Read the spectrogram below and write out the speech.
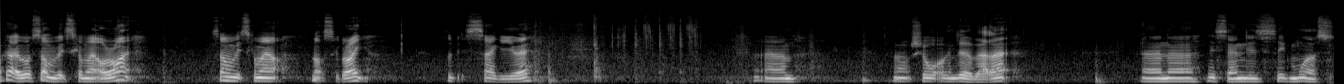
okay well some of it's come out alright some of it's come out not so great. It's a bit saggy there. Um, not sure what I can do about that. And uh, this end is even worse.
